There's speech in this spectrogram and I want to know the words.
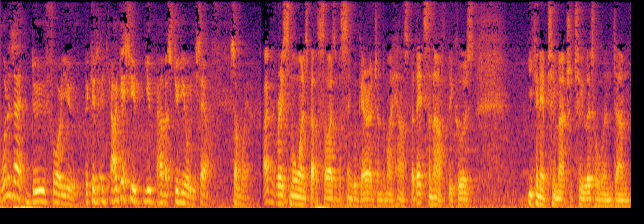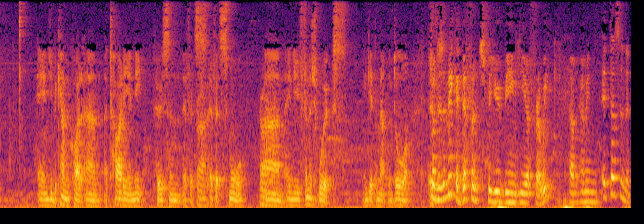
What does that do for you? Because it, I guess you, you have a studio yourself somewhere. I have a very small one. It's about the size of a single garage under my house, but that's enough because you can have too much or too little, and um, and you become quite um, a tidy and neat person if it's Right. if it's small, Right. um, and you finish works and get them out the door. So, If- does it make a difference for you being here for a week? Um, I mean, It doesn't. It,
